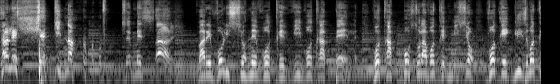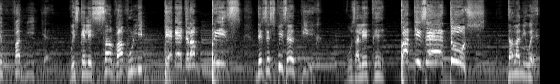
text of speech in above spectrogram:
dans les Shekinah. Ce message va révolutionner votre vie, votre appel, votre apostolat, votre mission, votre église, votre famille. Puisque le sang va vous libérer de l'emprise des esprits impurs. Vous allez être baptisés tous dans la nuée.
